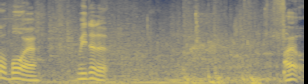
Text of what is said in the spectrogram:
Oh boy. We did it. I,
